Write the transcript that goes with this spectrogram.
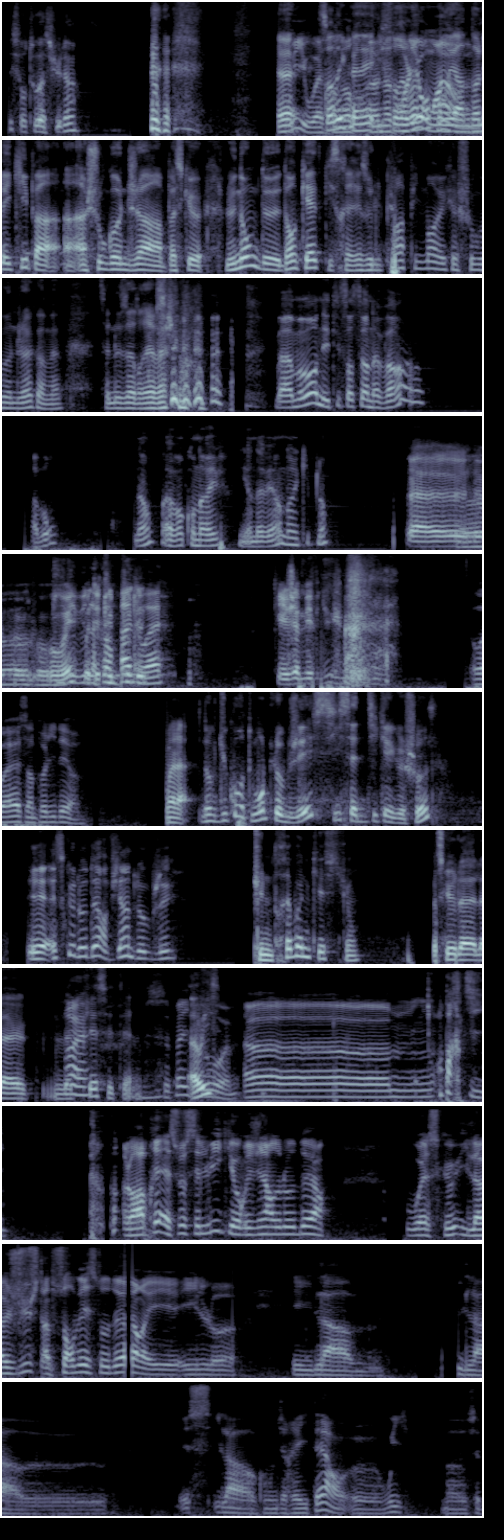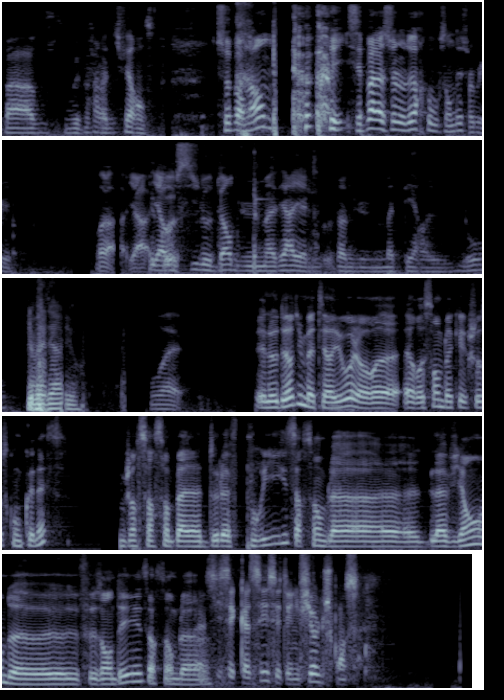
Et surtout à celui-là. Euh, Oui, ou être sans déconner, un il autre faudrait lion, vraiment qu'on hein, ait dans l'équipe un, un, un Shugonja, hein, parce que le nombre de- d'enquêtes qui seraient résolues plus rapidement avec un Shugonja, quand même, ça nous aiderait vachement. Bah à un moment on était censé en avoir un, non? Ah bon? Non Avant qu'on arrive Il y en avait un dans l'équipe, non? Euh, Euh, euh, Tout oui, début de la campagne, ouais. Il est jamais venu. Ouais, c'est un peu l'idée. ouais. voilà. Donc du coup, on te montre l'objet, si ça te dit quelque chose. Et est-ce que l'odeur vient de l'objet? C'est une très bonne question. Parce que la, la, la Ouais. pièce était... C'est pas Ah oui ouais. Euh... En partie. Alors après, est-ce que c'est lui qui est originaire de l'odeur? Ou est-ce qu'il a juste absorbé cette odeur et, et il, euh, et il a... Il a... euh, Il a, comment dire, réitère euh, Oui. Euh, c'est pas... Vous pouvez pas faire la différence. Cependant, c'est pas la seule odeur que vous sentez sur l'objet. Voilà, il y a, y a aussi l'odeur du matériel, enfin du matériau. Les matériaux. Ouais. Et l'odeur du matériau, alors euh, elle ressemble à quelque chose qu'on connaisse? Genre ça ressemble à de l'œuf pourri, ça ressemble à euh, de la viande euh, faisandée, ça ressemble à... Si c'est cassé, c'était une fiole, je pense.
